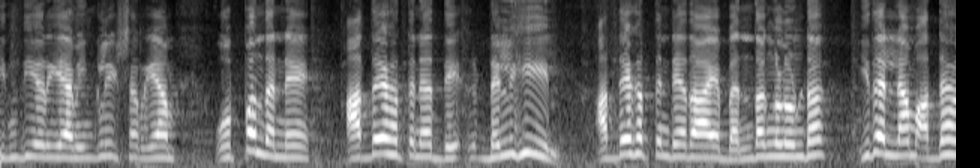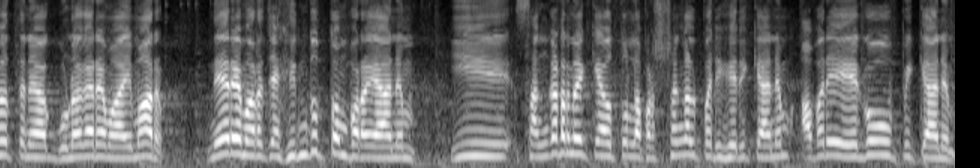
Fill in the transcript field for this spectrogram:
ഹിന്ദി അറിയാം ഇംഗ്ലീഷ് അറിയാം. ഒപ്പം തന്നെ അദ്ദേഹത്തിന് ഡൽഹിയിൽ അദ്ദേഹത്തിന്റെതായ ബന്ധങ്ങളുണ്ട്. ഇതെല്ലാം അദ്ദേഹത്തിന് ഗുണകരമായി മാറും. നേരെ മറിച്ച് ഹിന്ദുത്വം പറയാനും ഈ സംഘടനയ്ക്കകത്തുള്ള പ്രശ്നങ്ങൾ പരിഹരിക്കാനും അവരെ ഏകോപിപ്പിക്കാനും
